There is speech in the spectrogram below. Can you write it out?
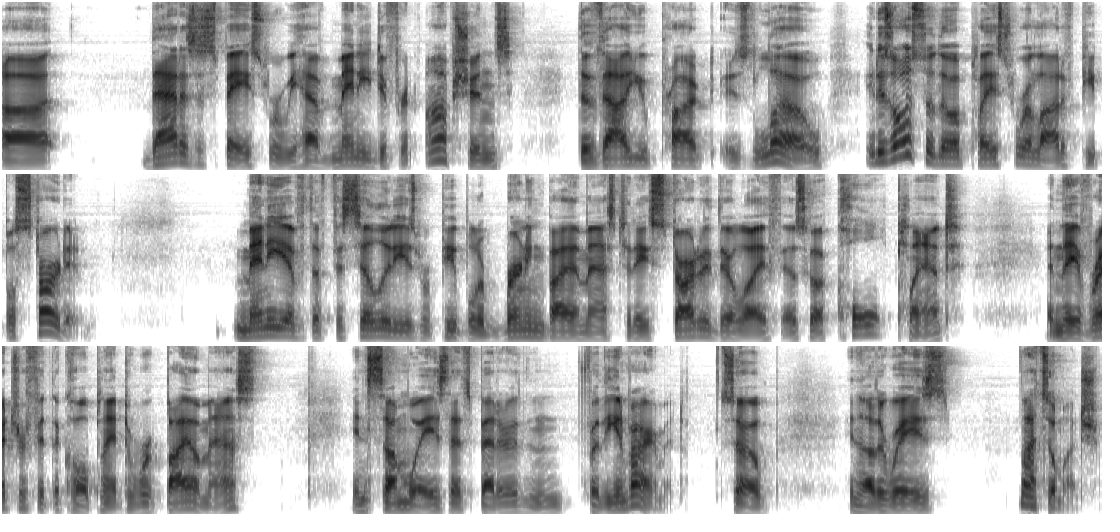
uh, that is a space where we have many different options. The value product is low. It is also, though, a place where a lot of people started. Many of the facilities where people are burning biomass today started their life as a coal plant, and they have retrofit the coal plant to work biomass in some ways, that's better than for the environment. So, in other ways, not so much.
